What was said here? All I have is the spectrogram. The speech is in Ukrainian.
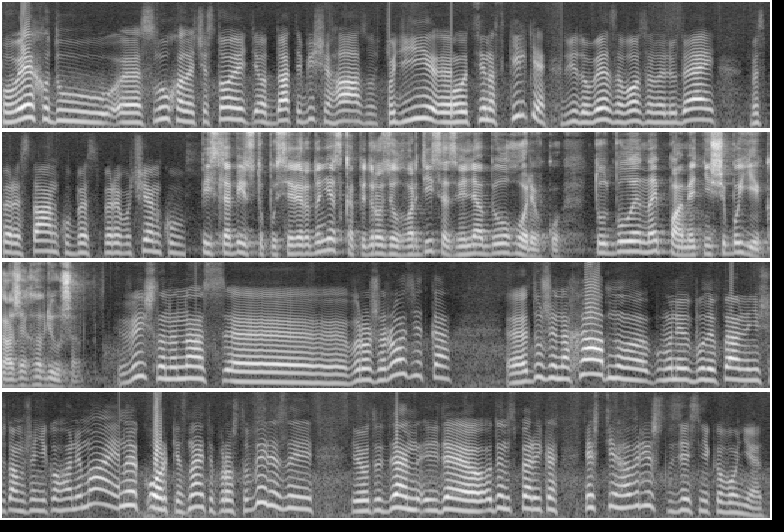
по виходу е, слухали, чи стоїть віддати більше газу. Водії молодці наскільки дві доби завозили людей без перестанку, без перепочинку. Після відступу Сєвєродонецька підрозділ гвардійця звільняв Білогорівку. Тут були найпам'ятніші бої, каже Гаврюша. Вийшла на нас е, ворожа розвідка. Е, дуже нахабно, вони були впевнені, що там вже нікого немає. Ну, як орки, знаєте, просто вилізли, і от один йде один спереду і каже, я ж тебе говорив, що здесь нікого нет.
